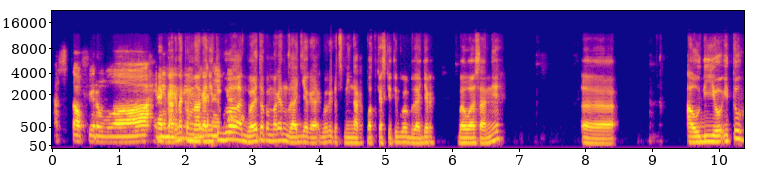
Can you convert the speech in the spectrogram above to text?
Astagfirullah. Eh, Ini karena kemarin ini itu gue gue itu kemarin belajar ya, gue ikut seminar podcast gitu gue belajar bahwasannya eh audio itu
